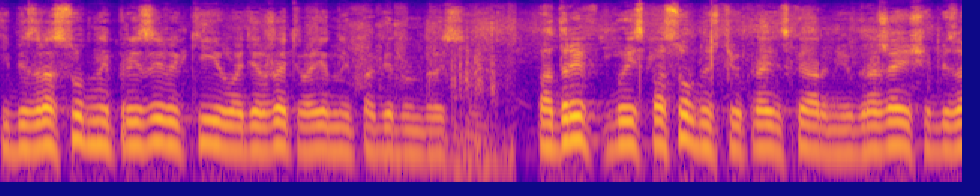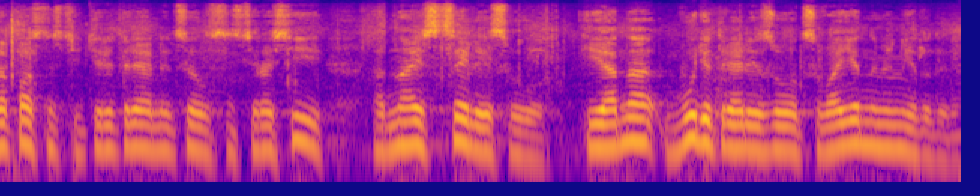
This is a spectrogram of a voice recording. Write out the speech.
и безрассудные призывы Киева одержать военную победу над Россией. Подрыв боеспособности украинской армии, угрожающей безопасности и территориальной целостности России – одна из целей СВО, и она будет реализовываться военными методами.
